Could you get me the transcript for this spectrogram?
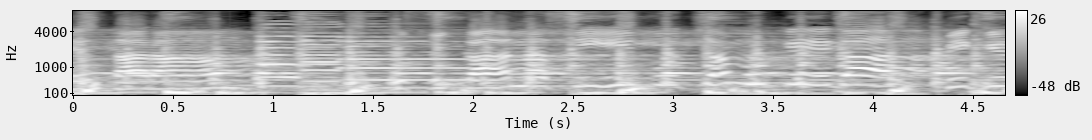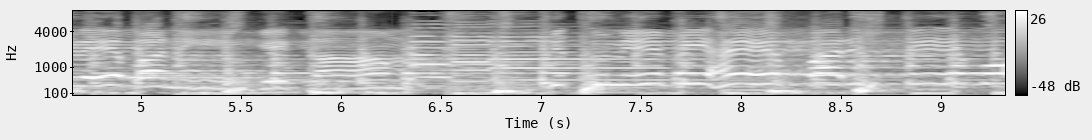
मुसलमान एहतराम उसका नसीब चमकेगा, बिगड़े बनेंगे काम। जितने भी हैं फरिश्ते, वो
